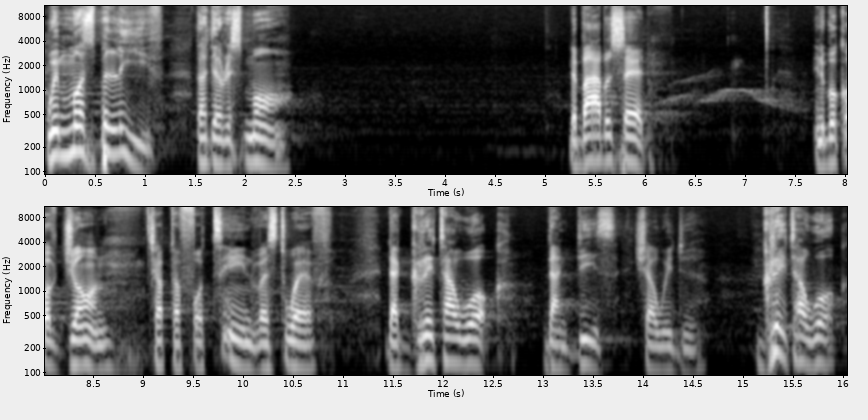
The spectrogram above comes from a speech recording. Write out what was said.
We must believe that there is more. The Bible said in the book of John, chapter 14, verse 12, that greater work than this shall we do. Greater work.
